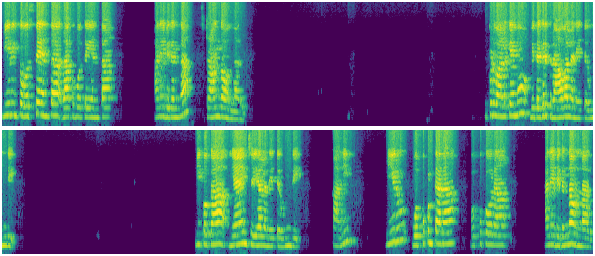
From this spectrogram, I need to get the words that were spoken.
మీరు ఇంకా వస్తే ఎంత రాకపోతే ఎంత అనే విధంగా స్ట్రాంగ్గా ఉన్నారు. ఇప్పుడు వాళ్ళకేమో మీ దగ్గరికి రావాలని అయితే ఉంది. మీకు ఒక న్యాయం చేయాలని అయితే ఉంది. కానీ మీరు ఒప్పుకుంటారా ఒప్పుకోరా అనే విధంగా ఉన్నారు.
